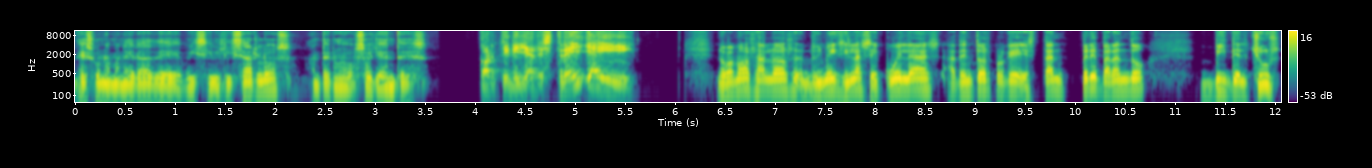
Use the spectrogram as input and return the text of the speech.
es una manera de visibilizarlos ante nuevos oyentes. Cortinilla de estrella y... Nos vamos a los remakes y las secuelas. Atentos porque están preparando Beetlejuice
